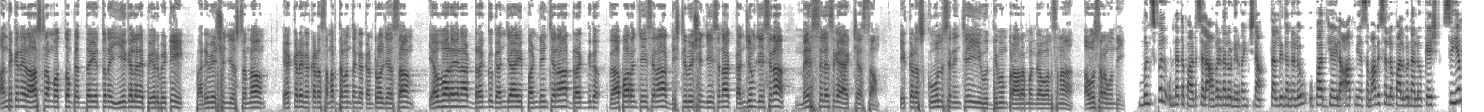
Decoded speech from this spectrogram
అందుకనే రాష్ట్రం మొత్తం పెద్ద ఎత్తున ఈగలనే పేరు పెట్టి పర్యవేక్షణ చేస్తున్నాం. ఎక్కడికక్కడ సమర్థవంతంగా కంట్రోల్ చేస్తాం. ఎవరైనా డ్రగ్ గంజాయి పండించినా డ్రగ్ వ్యాపారం చేసినా డిస్ట్రిబ్యూషన్ చేసినా కన్జ్యూమ్ చేసినా మెర్సిలెస్గా యాక్ట్ చేస్తాం. ఇక్కడ స్కూల్స్ నుంచే ఈ ఉద్యమం ప్రారంభం కావాల్సిన అవసరం ఉంది. మున్సిపల్ ఉన్నత పాఠశాల ఆవరణలో నిర్వహించిన తల్లిదండ్రులు ఉపాధ్యాయుల ఆత్మీయ సమావేశంలో పాల్గొన్న లోకేష్ సీఎం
